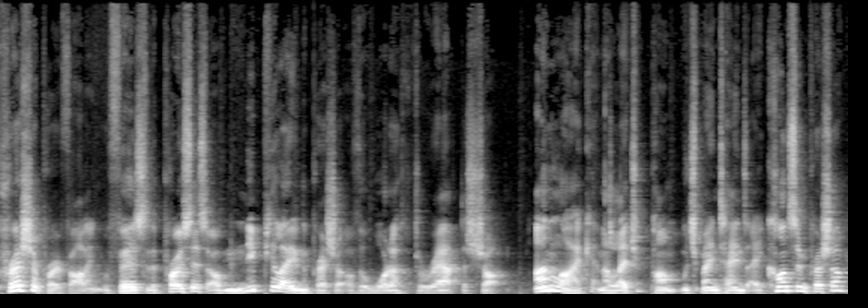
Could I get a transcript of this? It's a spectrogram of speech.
Pressure profiling refers to the process of manipulating the pressure of the water throughout the shot. Unlike an electric pump which maintains a constant pressure,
